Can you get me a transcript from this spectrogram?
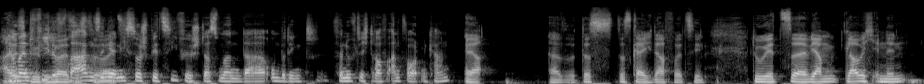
kann man gut, viele Fragen sind ja nicht so spezifisch, dass man da unbedingt vernünftig darauf antworten kann. Ja. Also das, das kann ich nachvollziehen. Du jetzt, äh, wir haben, glaube ich, in den,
